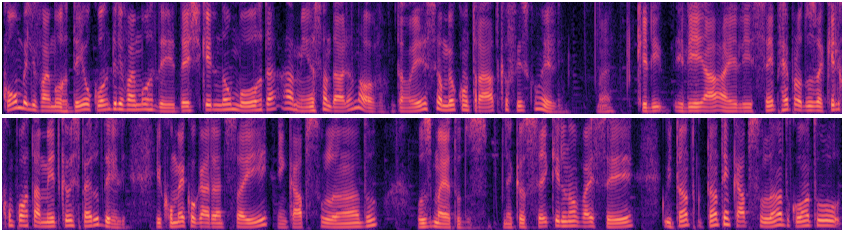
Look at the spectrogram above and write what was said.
como ele vai morder ou quando ele vai morder, desde que ele não morda a minha sandália nova. Então esse é o meu contrato que eu fiz com ele. Né? Que ele, ele, ele sempre reproduz aquele comportamento que eu espero dele. E como é que eu garanto isso aí? Encapsulando os métodos. Né, que eu sei que ele não vai ser, e tanto, tanto encapsulando quanto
